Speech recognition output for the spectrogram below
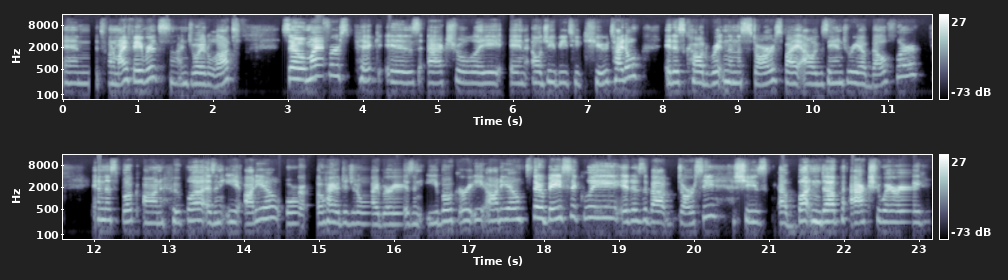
and it's one of my favorites. I enjoy it a lot. So, my first pick is actually an LGBTQ title. It is called Written in the Stars by Alexandria Bellefleur in this book on Hoopla as an e audio or Ohio Digital Library as an ebook or e audio. So basically, it is about Darcy. She's a buttoned up actuary,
